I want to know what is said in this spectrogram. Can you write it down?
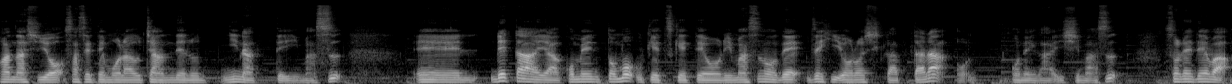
お話をさせてもらうチャンネルになっています。えー、レターやコメントも受け付けておりますので、ぜひよろしかったらお願いします。それでは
